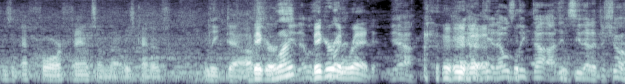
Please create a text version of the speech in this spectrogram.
There's an F4 Phantom that was kind of leaked out. Bigger, What? That was- bigger What? and red. Yeah. yeah, yeah, that was leaked out. I didn't see that at the show.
